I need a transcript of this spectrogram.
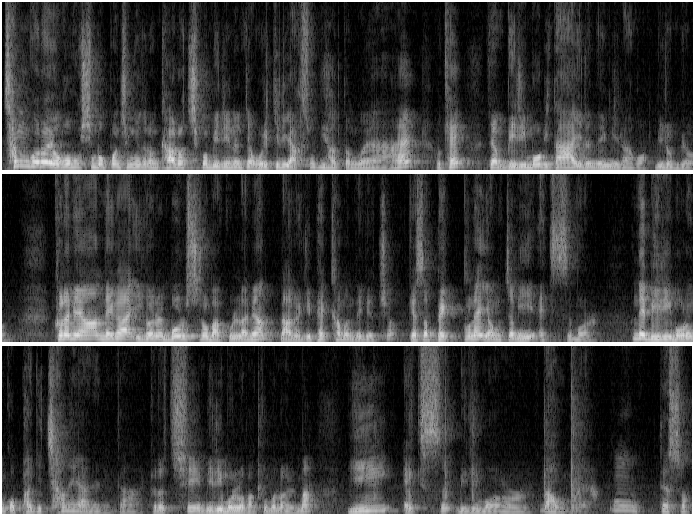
참고로 요거 혹시 못 본 친구들은 가로치고 미리는 그냥 우리끼리 약속이었던 거야. 오케이? 그냥 미리몰이다 이런 의미라고. 미리몰. 그러면 내가 이거를 몰수로 바꾸려면 나누기 100 하면 되겠죠? 그래서 100분의 0.2 x몰. 근데 미리몰은 곱하기 1000 해야 되니까. 그렇지. 미리몰로 바꾸면 얼마? 2x 미리몰 나온 거야. 음, 됐어.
